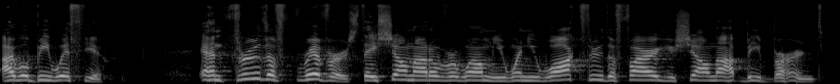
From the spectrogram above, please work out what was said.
I will be with you. And through the rivers, they shall not overwhelm you. When you walk through the fire, you shall not be burned,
